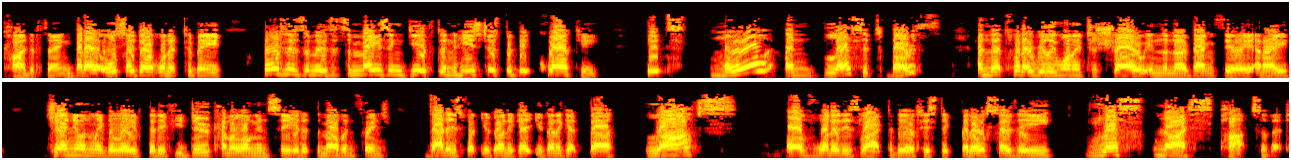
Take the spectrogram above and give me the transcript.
kind of thing. But I also don't want it to be autism is its amazing gift and he's just a bit quirky. It's more and less. It's both. And that's what I really wanted to show in the No Bang Theory. And I genuinely believe that if you do come along and see it at the Melbourne Fringe, that is what you're going to get. You're going to get the laughs of what it is like to be autistic, but also the less nice parts of it.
